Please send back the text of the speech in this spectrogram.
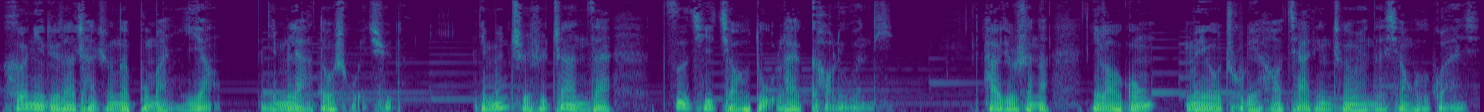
和你对他产生的不满一样，你们俩都是委屈的。你们只是站在自己角度来考虑问题。还有就是呢，你老公没有处理好家庭成员的相互的关系，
